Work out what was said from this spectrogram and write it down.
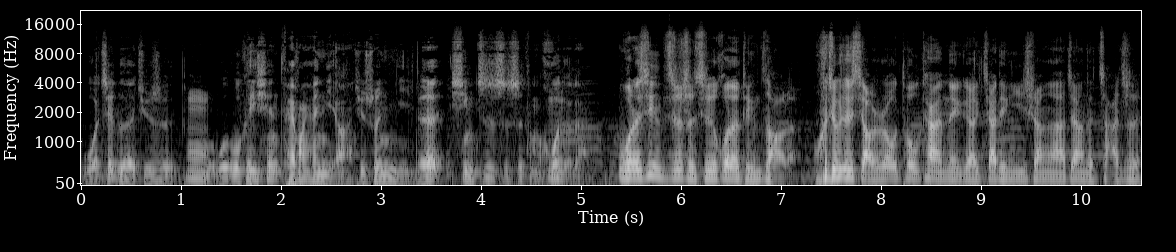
我这个就是，嗯。我我我可以先采访一下你啊，就是说你的性知识是怎么获得的？我的性知识其实获得挺早的，我就是小时候偷看那个家庭医生啊这样的杂志，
